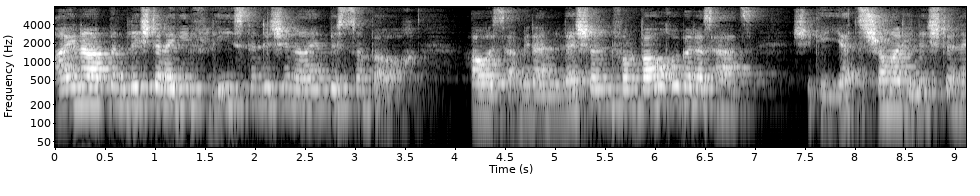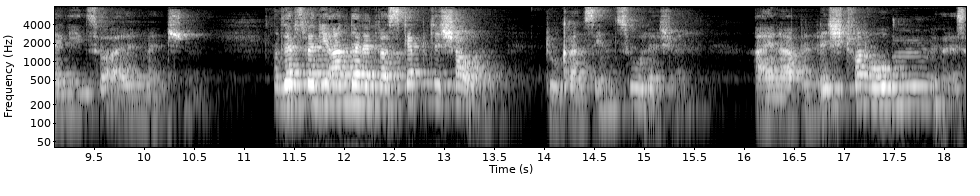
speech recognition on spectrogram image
Einatmen, Lichtenergie fließt in dich hinein bis zum Bauch. Ausatmen mit einem Lächeln vom Bauch über das Herz. Schicke jetzt schon mal die Lichtenergie zu allen Menschen. Und selbst wenn die anderen etwas skeptisch schauen, du kannst ihnen zulächeln. Einatmen Licht von oben über das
